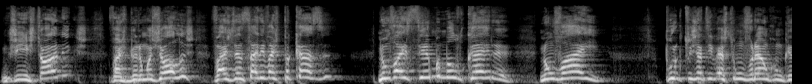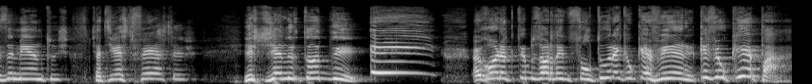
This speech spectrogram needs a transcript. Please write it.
uns gins tónicos, vais beber umas jolas, vais dançar e vais para casa. Não vai ser uma maluqueira. Não vai. Porque tu já tiveste um verão com casamentos, já tiveste festas. Este género todo de. "Ih, Agora que temos ordem de soltura é que eu quero ver. Queres ver o quê, pá?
